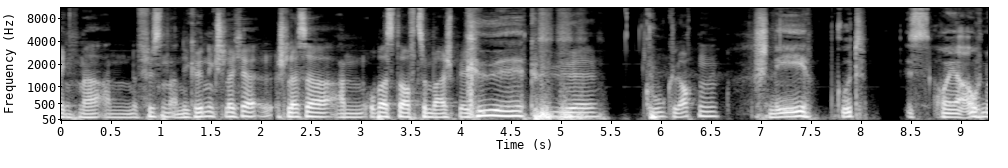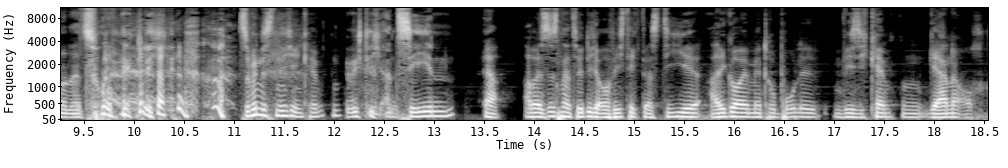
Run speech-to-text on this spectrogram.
denkt man an Füssen, an die Königsschlösser, Schlösser, an Oberstdorf zum Beispiel, Kühe, Kühe, Kuhglocken. Schnee, gut, ist heuer auch noch dazu Zumindest nicht in Kempten. richtig an Seen. Aber es ist natürlich auch wichtig, dass die Allgäu-Metropole, wie sich Kempten gerne auch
